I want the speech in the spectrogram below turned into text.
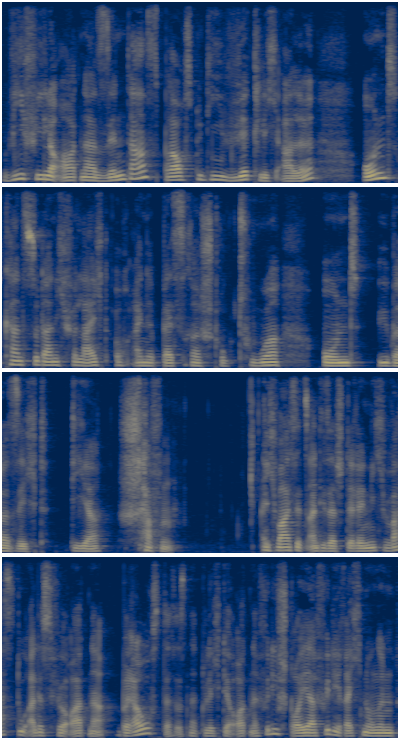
Wie viele Ordner sind das? Brauchst du die wirklich alle? Und kannst du da nicht vielleicht auch eine bessere Struktur und Übersicht dir schaffen. Ich weiß jetzt an dieser Stelle nicht, was du alles für Ordner brauchst. Das ist natürlich der Ordner für die Steuer, für die Rechnungen,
